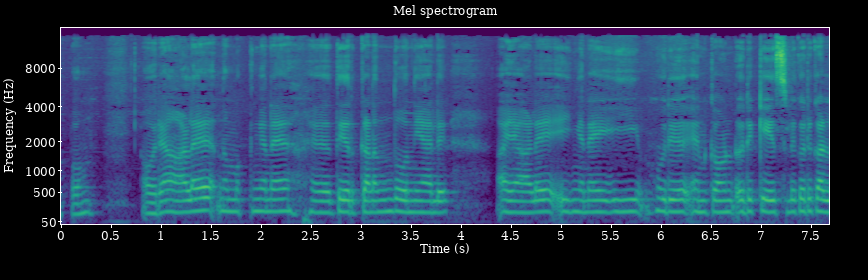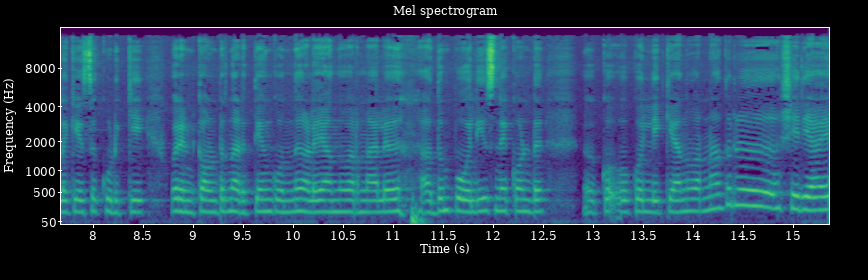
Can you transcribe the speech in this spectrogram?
അപ്പം ഒരാളെ നമുക്കിങ്ങനെ തീർക്കണം എന്ന് തോന്നിയാൽ അയാളെ ഇങ്ങനെ ഈ ഒരു എൻകൗണ്ടർ ഒരു കേസിലൊക്കെ ഒരു കള്ളക്കേസ് കുടുക്കി ഒരു എൻകൗണ്ടർ നടത്തിയും കൊന്നു കളയാന്ന് പറഞ്ഞാൽ അതും പോലീസിനെ കൊണ്ട് കൊല്ലിക്കുക എന്ന് പറഞ്ഞാൽ അതൊരു ശരിയായ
